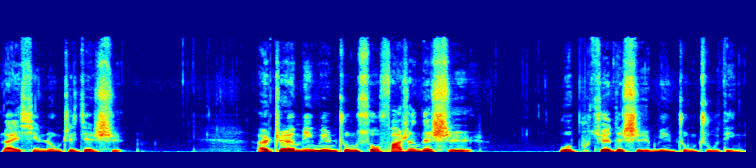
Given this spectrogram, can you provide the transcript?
来形容这件事。而这冥冥中所发生的事，我不觉得是命中注定，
